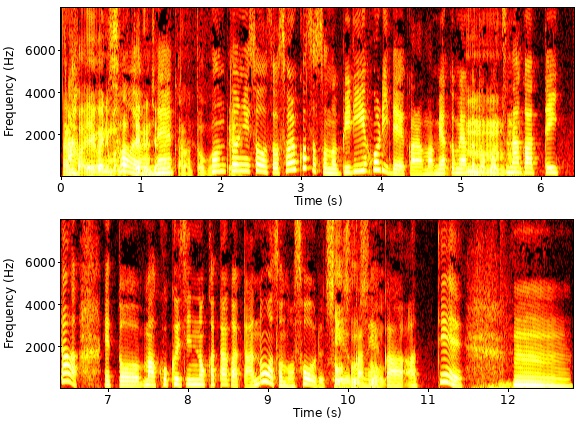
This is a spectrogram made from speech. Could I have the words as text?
なんか映画にもなってるんじゃないかなと思って、ね、本当にそうそう。それこそそのビリー・ホリデーからまあ脈々とこうつながっていった、えっとまあ、黒人の方々のそのソウルっていうかねがあってうん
